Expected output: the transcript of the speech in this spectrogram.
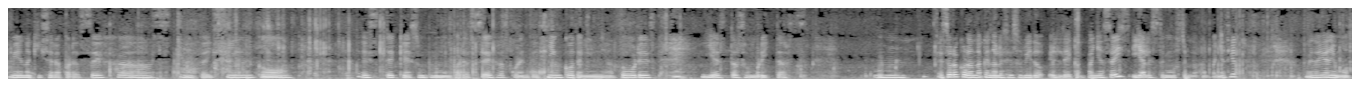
Miren, aquí será para cejas. 35. Este que es un plumón para cejas. 45. Delineadores. Y estas sombritas. Mm, estoy recordando que no les he subido el de campaña 6 y ya les estoy mostrando campaña 7. Bueno, ya animos.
